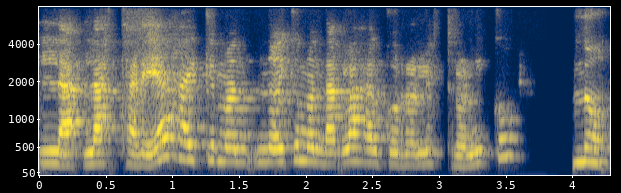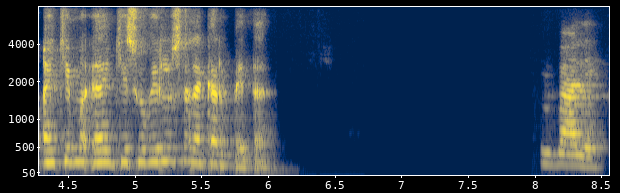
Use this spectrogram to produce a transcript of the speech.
la, las tareas hay que no hay que mandarlas al correo electrónico. No, hay que, hay que subirlos a la carpeta. Vale.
